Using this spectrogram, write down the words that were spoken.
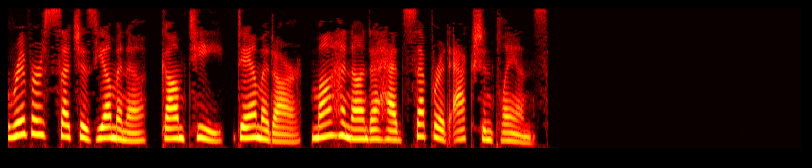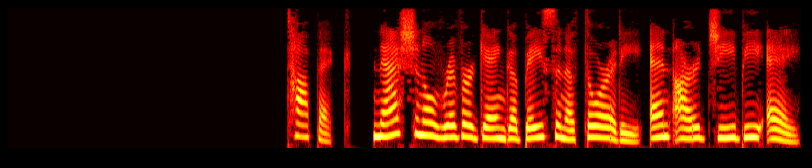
Rivers such as Yamuna, Gomti, Damodar, Mahananda had separate action plans. Topic: National River Ganga Basin Authority NRGBA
